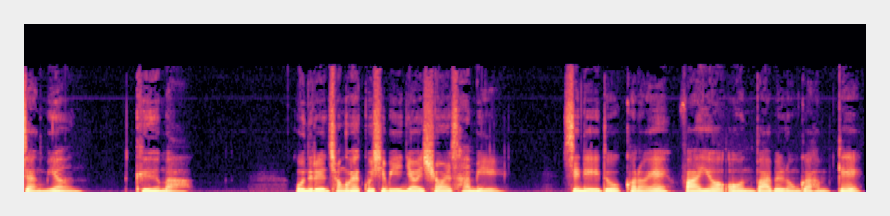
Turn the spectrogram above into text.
장면, 그 음악. 오늘은 1992년 10월 3일 시네이드 오커너의 Fire on Babylon과 함께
